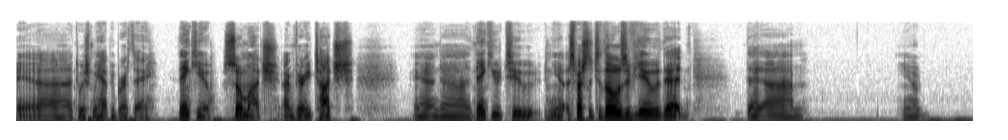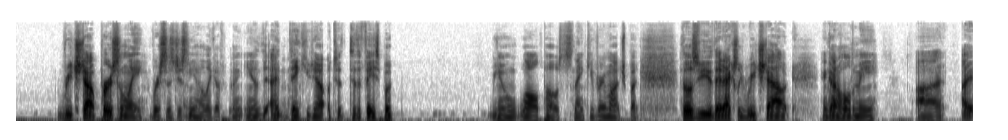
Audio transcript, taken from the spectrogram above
uh, to wish me happy birthday. Thank you so much. I'm very touched, and uh, thank you to you know especially to those of you that that um you know reached out personally versus just you know like a you know I thank you to to, to the Facebook you know wall posts. Thank you very much. But those of you that actually reached out and got a hold of me uh I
